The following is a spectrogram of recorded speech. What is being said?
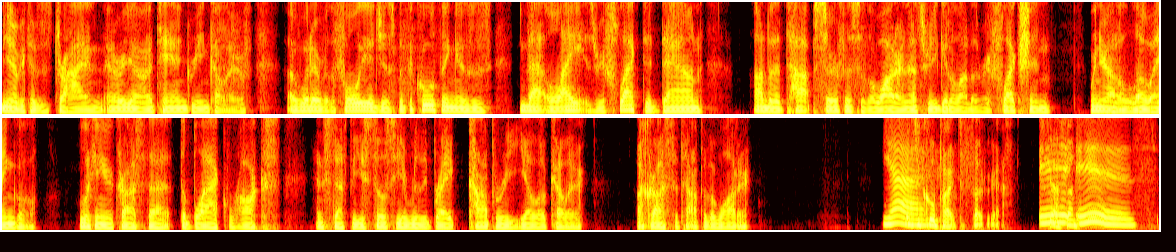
you know, because it's dry and or you know a tan green color of of whatever the foliage is. But the cool thing is, is that light is reflected down onto the top surface of the water, and that's where you get a lot of the reflection when you're at a low angle, looking across that the black rocks and stuff. But you still see a really bright coppery yellow color across the top of the water. Yeah. It's a cool part to photograph. It's. It is.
